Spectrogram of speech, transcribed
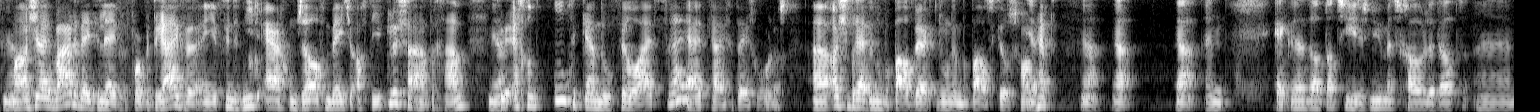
Ja. Maar als jij waarde weet te leveren voor bedrijven en je vindt het niet erg om zelf een beetje achter je klussen aan te gaan, Ja. kun je echt een ongekende hoeveelheid vrijheid krijgen tegenwoordig. Eh, als je bereid bent om bepaald werk te doen en bepaalde skills gewoon Ja. hebt. ja, ja. Ja, en kijk, dat- dat, zie je dus nu met scholen. Dat, ehm,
